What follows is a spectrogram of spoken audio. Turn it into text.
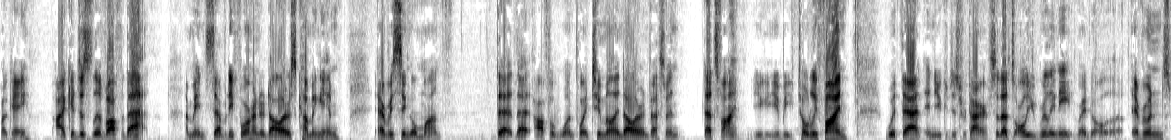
okay? I could just live off of that. I mean, seventy four hundred dollars coming in every single month. That that off of one point two million dollar investment. That's fine. You you'd be totally fine with that, and you could just retire. So that's all you really need, right? All, uh, everyone's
